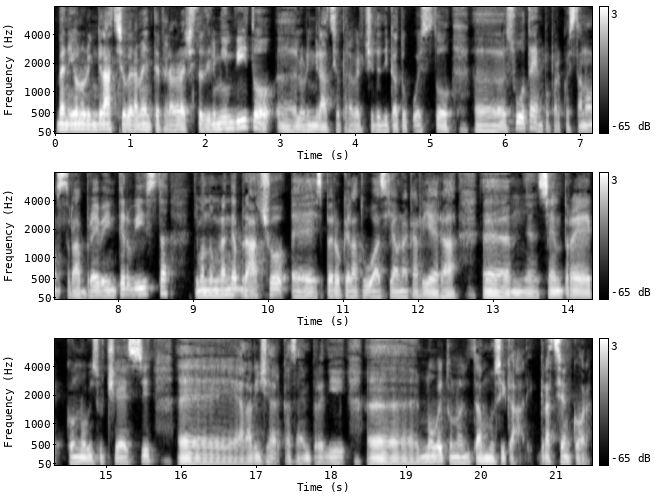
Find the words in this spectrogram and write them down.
Bene, io lo ringrazio veramente per aver accettato il mio invito, eh, lo ringrazio per averci dedicato questo eh, suo tempo per questa nostra breve intervista. Ti mando un grande abbraccio e spero che la tua sia una carriera ehm, sempre con nuovi successi alla ricerca sempre di eh, nuove tonalità musicali. Grazie ancora.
